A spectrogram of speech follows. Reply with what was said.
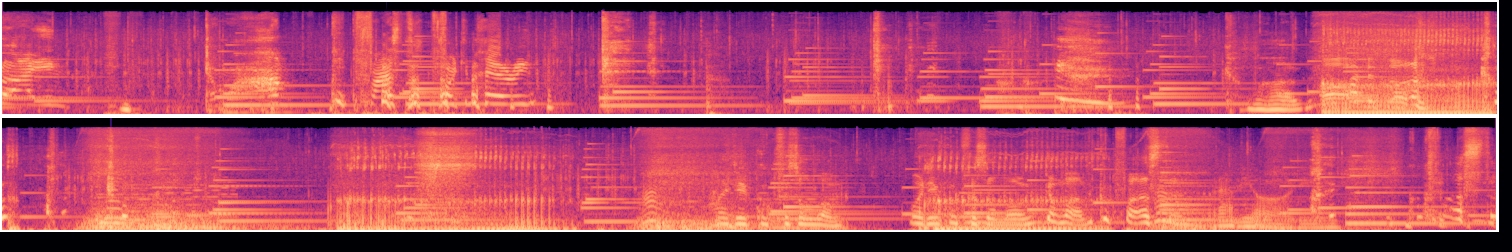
I'm dying! Come on! Go faster, fucking Harry! Come on. Why do you cook for so long? Why do you cook for so long? Come on, cook faster! Ravioli. Cook faster!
